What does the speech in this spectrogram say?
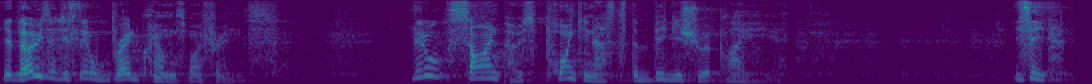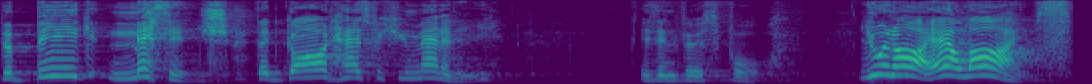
Yet those are just little breadcrumbs, my friends. Little signposts pointing us to the big issue at play here. You see, the big message that God has for humanity is in verse 4. You and I, our lives,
